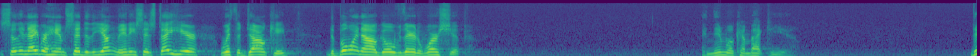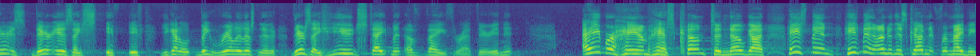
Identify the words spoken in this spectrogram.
so then Abraham said to the young man, he said, Stay here with the donkey. The boy and I will go over there to worship. And then we'll come back to you. There is, there is a, if, if you got to be really listening there, there's a huge statement of faith right there, isn't it? Abraham has come to know God. He's been, he's been under this covenant for maybe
